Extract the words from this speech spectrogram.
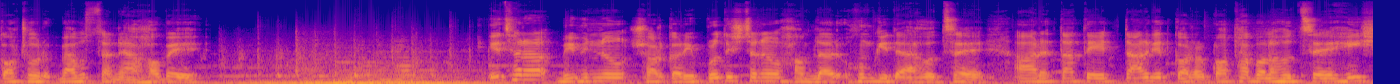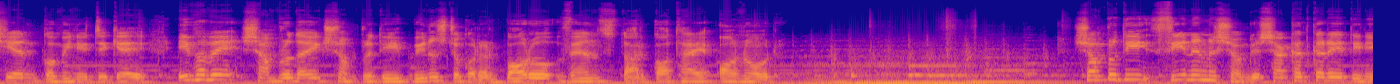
কঠোর ব্যবস্থা নেওয়া হবে। এছাড়া বিভিন্ন সরকারি প্রতিষ্ঠানেও হামলার হুমকি দেওয়া হচ্ছে, আর তাতে টার্গেট করার কথা বলা হচ্ছে হেইশিয়ান কমিউনিটিকে। এভাবে সাম্প্রদায়িক সম্প্রীতি বিনষ্ট করার পরও ভ্যান্স তার কথায় অনর সম্প্রতি সিএনএন এর সঙ্গে সাক্ষাৎকারে তিনি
